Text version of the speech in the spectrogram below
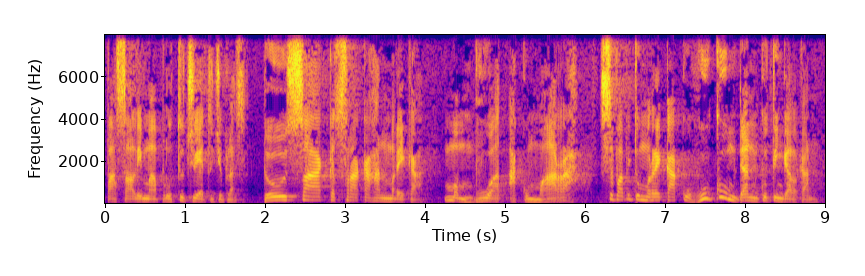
pasal 57 ayat 17. Dosa keserakahan mereka membuat aku marah. Sebab itu mereka kuhukum dan kutinggalkan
